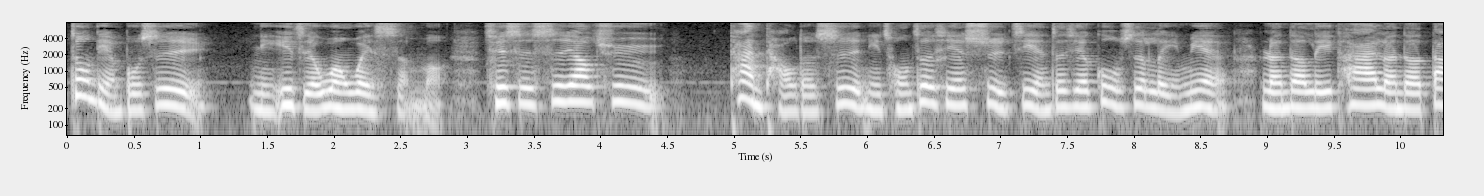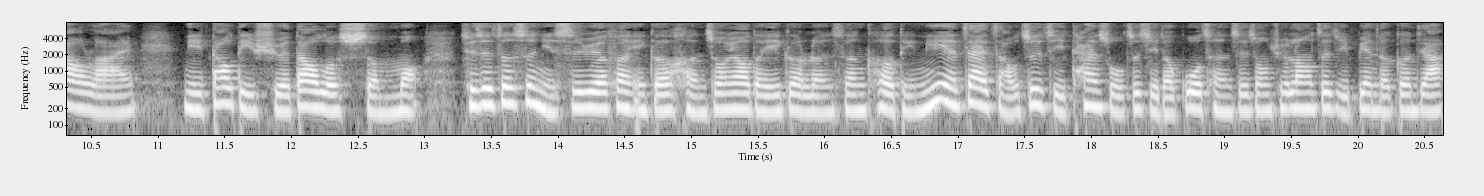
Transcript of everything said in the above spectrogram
重点不是你一直问为什么，其实是要去。探讨的是你从这些事件、这些故事里面，人的离开、人的到来，你到底学到了什么？其实这是你四月份一个很重要的一个人生课题。你也在找自己、探索自己的过程之中，去让自己变得更加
